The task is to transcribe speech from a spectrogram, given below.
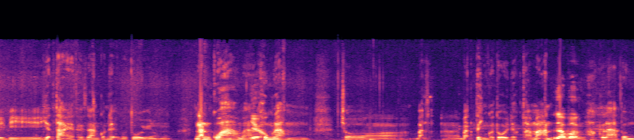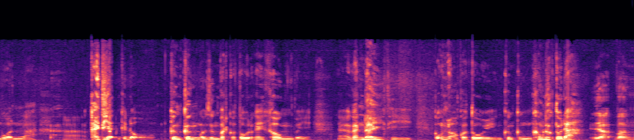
Bởi vì hiện tại thời gian quan hệ của tôi nó ngắn quá và yeah. Dạ. không làm cho bạn à, bạn tình của tôi được thỏa mãn. Dạ vâng. Hoặc là tôi muốn là à, cải thiện cái độ cương cứng của dương vật của tôi được hay không. Vì à, gần đây thì cậu nhỏ của tôi cương cứng không được tối đa. Dạ vâng.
